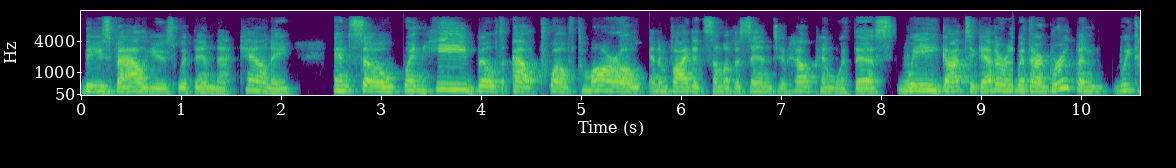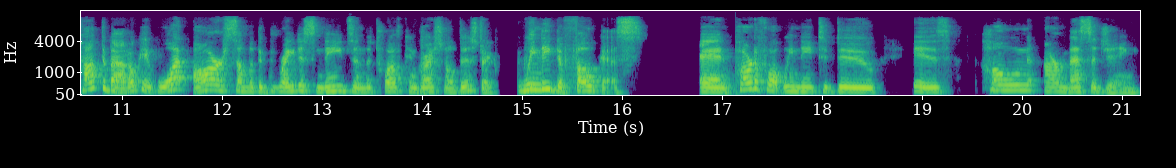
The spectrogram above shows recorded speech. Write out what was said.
these values within that county. And so when he built out 12 Tomorrow and invited some of us in to help him with this, we got together with our group and we talked about okay, what are some of the greatest needs in the 12th congressional district? We need to focus. And part of what we need to do is hone our messaging.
